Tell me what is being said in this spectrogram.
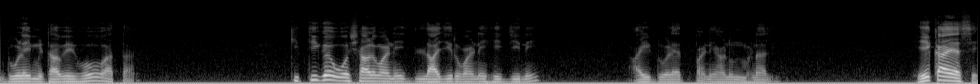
डोळे मिटावे हो आता. किती ग ओशाळवाणे लाजीरवाणे हे जिने आई डोळ्यात पाणी आणून म्हणाली. हे काय असे?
